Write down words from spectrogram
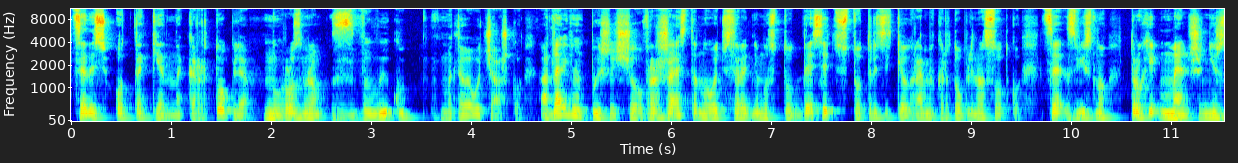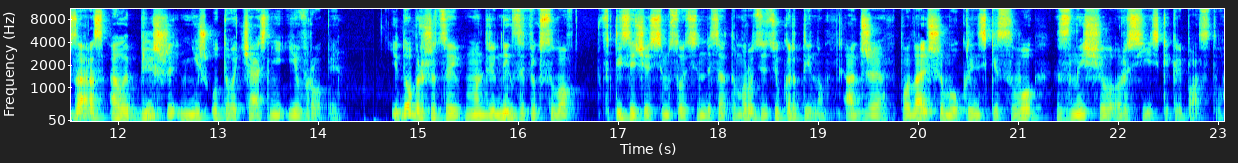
Це десь отакенна картопля, ну розміром з велику металеву чашку. А далі він пише, що врожай становить в середньому 110-130 кг картоплі на сотку. Це, звісно, трохи менше ніж зараз, але більше ніж у тогочасній Європі. І добре, що цей мандрівник зафіксував в 1770 році цю картину, адже в подальшому українське село знищило російське кріпацтво.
